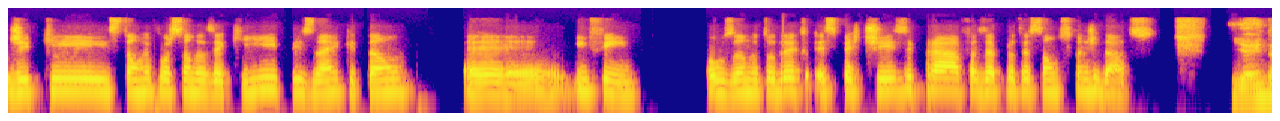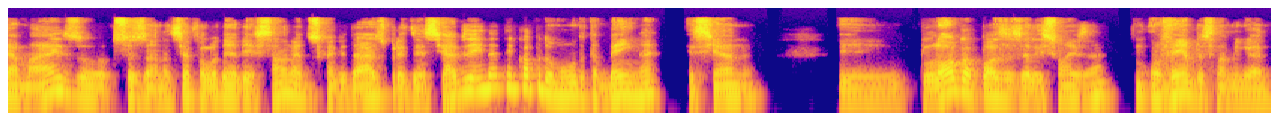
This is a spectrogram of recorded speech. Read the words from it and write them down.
de que estão reforçando as equipes, né, que estão, é, enfim, usando toda a expertise para fazer a proteção dos candidatos. E ainda mais, Suzana, você falou da eleição né, dos candidatos presidenciais, e ainda tem Copa do Mundo também, né, esse ano. E logo após as eleições, né, em novembro, se não me engano.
